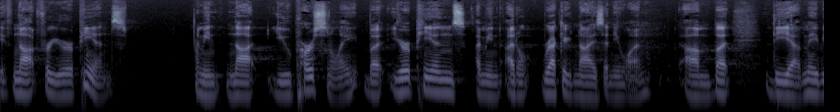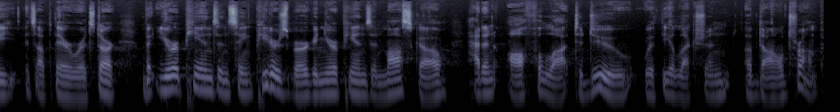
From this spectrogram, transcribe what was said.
if not for Europeans. I mean, not you personally, but Europeans. I mean, I don't recognize anyone, um, but the uh, maybe it's up there where it's dark. But Europeans in St. Petersburg and Europeans in Moscow had an awful lot to do with the election of Donald Trump.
